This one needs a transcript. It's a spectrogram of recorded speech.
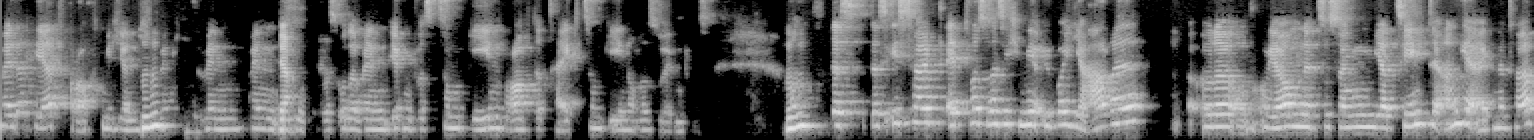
weil der Herd braucht mich ja nicht, mhm. wenn, wenn, wenn ja. so etwas, oder wenn irgendwas zum Gehen braucht, der Teig zum Gehen oder so irgendwas. Mhm. Und das, das ist halt etwas, was ich mir über Jahre oder ja, um nicht zu sagen Jahrzehnte angeeignet habe,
